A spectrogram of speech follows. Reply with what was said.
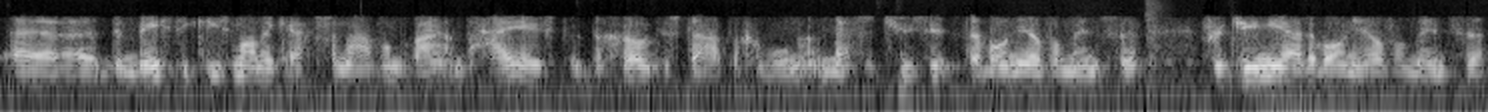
uh, de meeste kiesmannen krijgt vanavond, want hij heeft de grote staten gewonnen. Massachusetts, daar wonen heel veel mensen. Virginia, daar wonen heel veel mensen.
